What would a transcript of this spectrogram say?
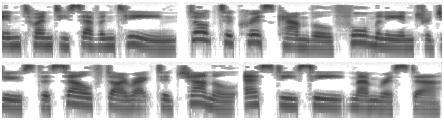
in 2017, Dr. Kris Campbell formally introduced the Self-Directed Channel SDC memristor.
